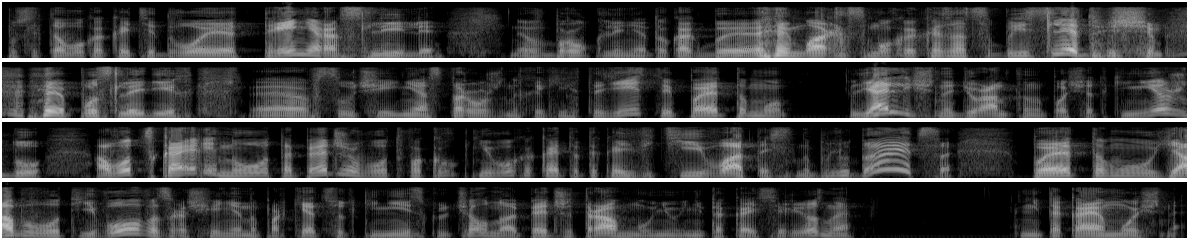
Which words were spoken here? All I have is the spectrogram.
после того, как эти двое тренера слили в Бруклине, то как бы Маркс мог оказаться бы и следующим после них э, в случае неосторожных каких-то действий, поэтому я лично Дюранта на площадке не жду, а вот Скайри, ну вот опять же, вот вокруг него какая-то такая витиеватость наблюдается, поэтому я бы вот его возвращение на паркет все-таки не исключал, но опять же травма у него не такая серьезная, не такая мощная.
